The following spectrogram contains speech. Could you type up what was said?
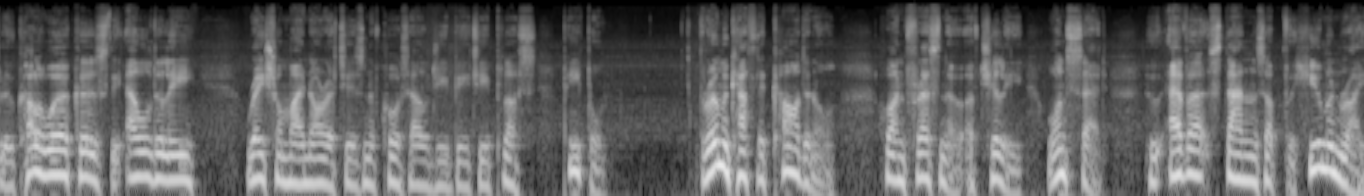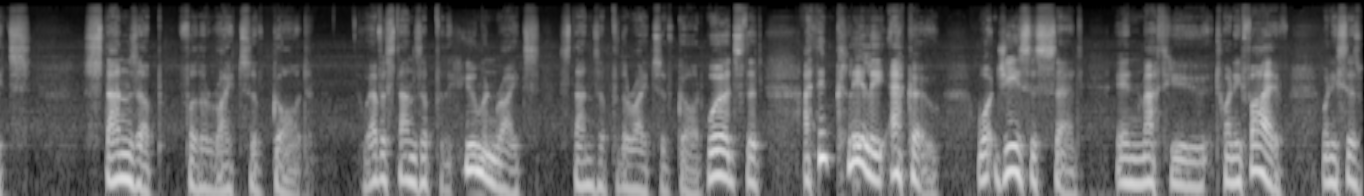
blue collar workers, the elderly, racial minorities, and of course LGBT plus people. The Roman Catholic Cardinal Juan Fresno of Chile once said, Whoever stands up for human rights stands up for the rights of God. Whoever stands up for the human rights stands up for the rights of God. Words that I think clearly echo what Jesus said in Matthew 25 when he says,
